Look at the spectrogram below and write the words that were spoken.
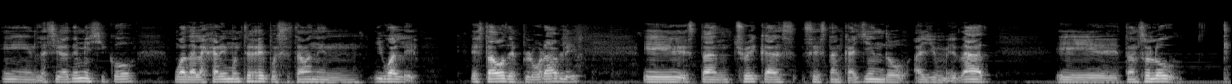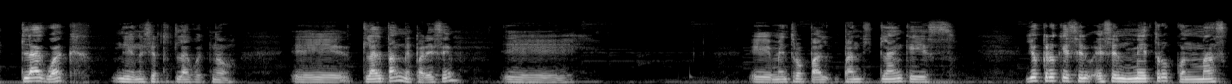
en la Ciudad de México, Guadalajara y Monterrey pues estaban en igual eh, estado deplorable, eh, están chuecas, se están cayendo, hay humedad, eh, tan solo Tláhuac, no, no es cierto Tláhuac, no, eh, Tlalpan me parece, eh, eh, Metro Pantitlán, que es, yo creo que es el, es el metro con más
